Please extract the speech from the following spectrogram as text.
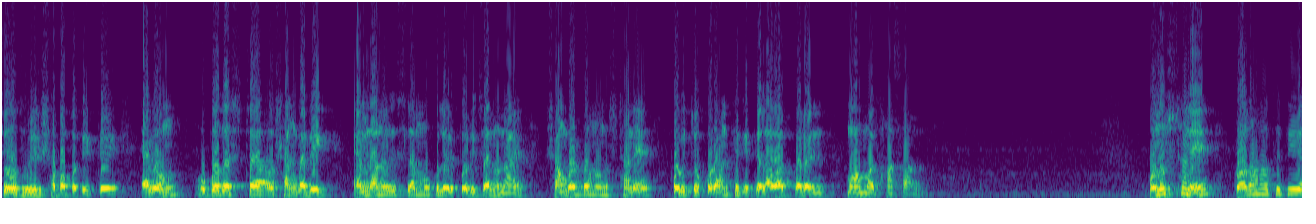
চৌধুরীর সভাপতিত্বে এবং উপদেষ্টা ও সাংবাদিক এমরানুল ইসলাম মুকুলের পরিচালনায় সংবর্ধনা অনুষ্ঠানে পবিত্র কোরআন থেকে তেলাওয়াত করেন মোহাম্মদ হাসান। অনুষ্ঠানে প্রধান অতিথির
